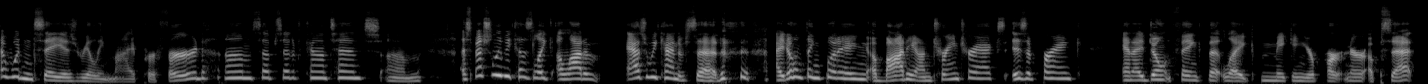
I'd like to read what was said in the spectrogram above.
i wouldn't say is really my preferred um subset of content um especially because like a lot of as we kind of said i don't think putting a body on train tracks is a prank and i don't think that like making your partner upset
